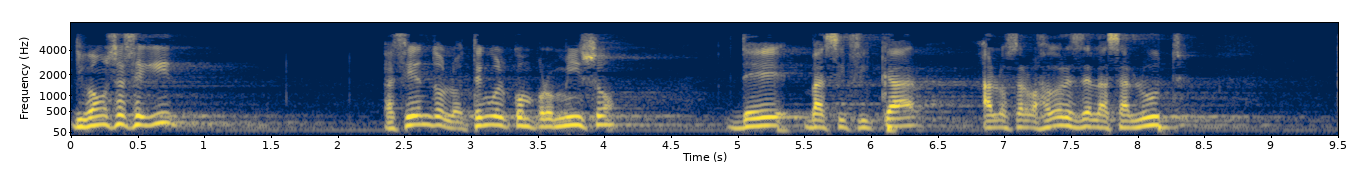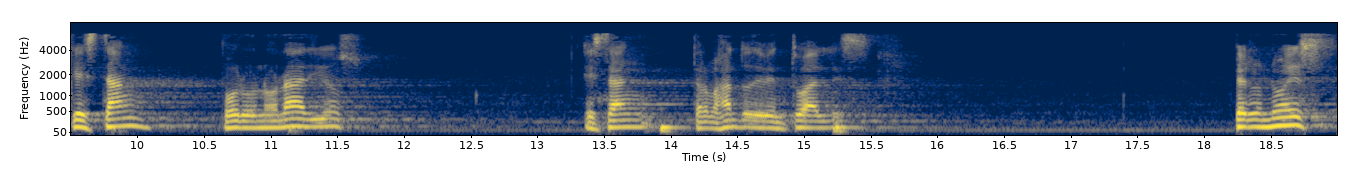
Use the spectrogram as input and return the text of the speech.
Y vamos a seguir haciéndolo. Tengo el compromiso de basificar a los trabajadores de la salud que están por honorarios, están trabajando de eventuales, pero no es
